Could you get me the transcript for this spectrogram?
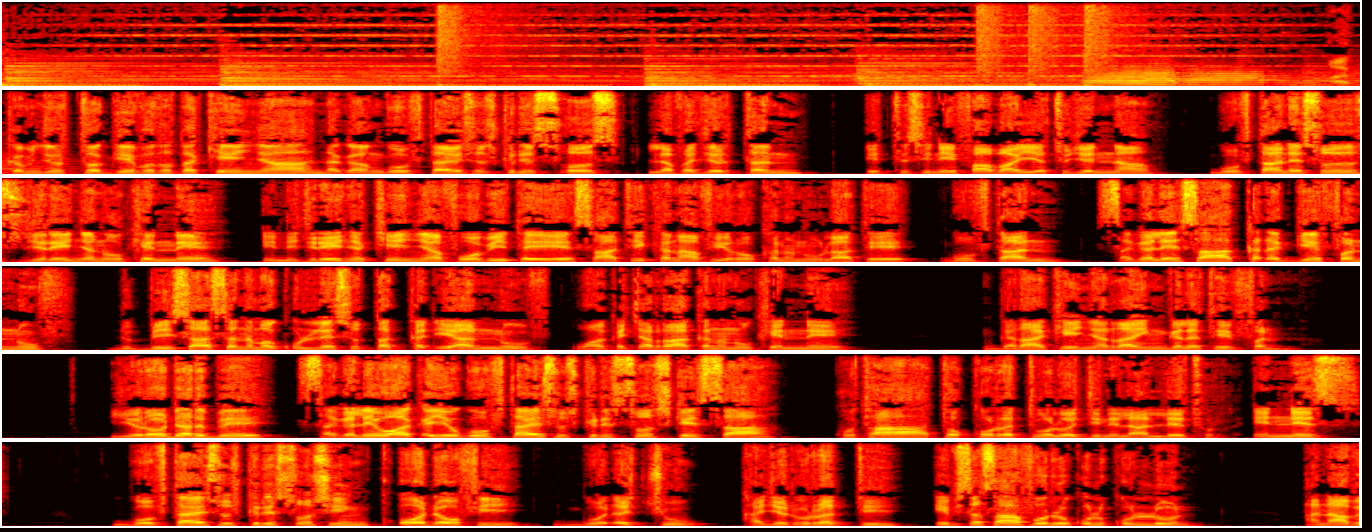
Akkam jirtu dhaggeeffattoota keenya nagaan gooftaa yesus kiristoos lafa jirtan itti isiniif haa baay'atu jenna gooftaan yesus jireenya nuu kenne inni jireenya keenyaaf wabii ta'ee saatii kanaaf yeroo kana nuu laatee gooftaan sagalee isaa akka dhaggeeffannuuf dubbii isaa isa nama qulleessutti akka dhi'aannuuf waaqa carraa kana nuu kenne garaa keenya irraa hin galateeffanna. Yeroo darbee sagalee waaqayyo gooftaa yesus kiristoos keessaa kutaa tokko irratti wal wajjin ilaallee turre innis. Gooftaa yesus kiristoosiin qooda ofii godhachuu ka jedhu irratti ibsa isaa qulqulluun anaaf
